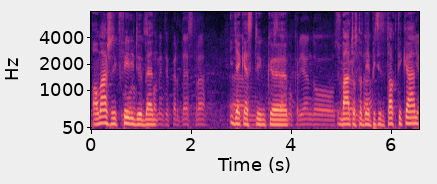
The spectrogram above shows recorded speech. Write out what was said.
A második félidőben igyekeztünk változtatni egy picit a taktikán.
